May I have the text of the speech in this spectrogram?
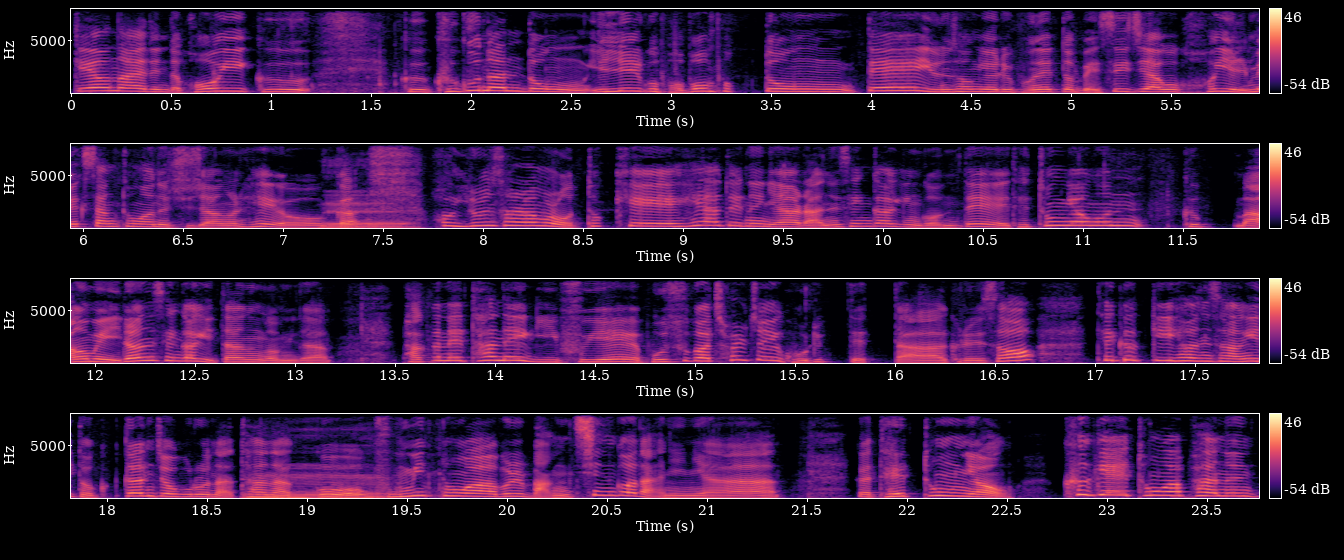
깨어나야 된다. 거의 그 그 극운한동 119 법원 폭동 때 윤석열이 보냈던 메시지하고 거의 일맥상통하는 주장을 해요. 그러니까 네. 어, 이런 사람을 어떻게 해야 되느냐라는 생각인 건데 대통령은 그 마음에 이런 생각이 있다는 겁니다. 박근혜 탄핵 이후에 보수가 철저히 고립됐다. 그래서 태극기 현상이 더 극단적으로 나타났고 음. 국민 통합을 망친 것 아니냐. 그러니까 대통령 크게 통합하는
